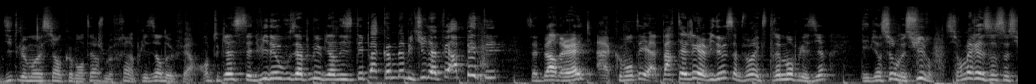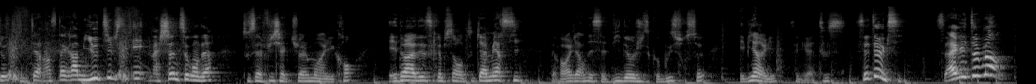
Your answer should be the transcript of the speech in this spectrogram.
dites-le moi aussi en commentaire, je me ferai un plaisir de le faire. En tout cas, si cette vidéo vous a plu, eh bien n'hésitez pas comme d'habitude à faire péter cette barre de like, à commenter et à partager la vidéo, ça me ferait extrêmement plaisir. Et bien sûr me suivre sur mes réseaux sociaux, Twitter, Instagram, YouTube et ma chaîne secondaire. Tout s'affiche actuellement à l'écran et dans la description. En tout cas, merci d'avoir regardé cette vidéo jusqu'au bout sur ce. Et bien, allez, salut à tous, c'était Oxy. Salut tout le monde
